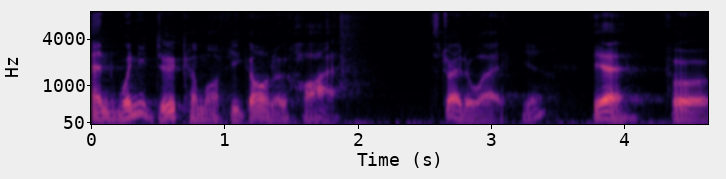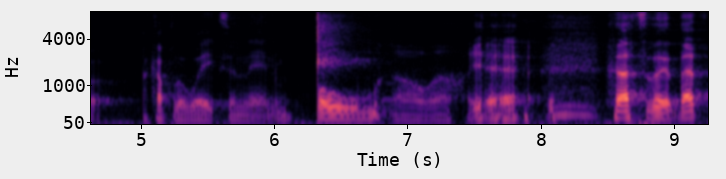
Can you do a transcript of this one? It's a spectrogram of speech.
and when you do come off, you go on a high straight away. Yeah. Yeah, for a couple of weeks, and then boom. Oh well. Yeah, that's the that's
